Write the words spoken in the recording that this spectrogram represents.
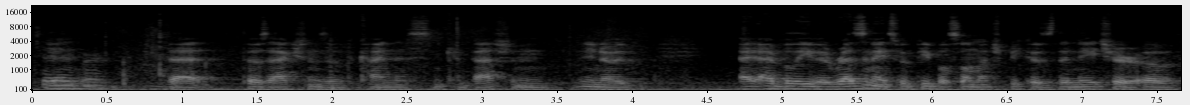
It's Yeah. everywhere. that those actions of kindness and compassion, you know, I, I believe it resonates with people so much because the nature of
